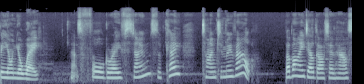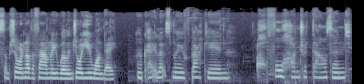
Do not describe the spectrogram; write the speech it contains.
be on your way. That's four gravestones, okay? Time to move out. Bye bye, Delgato House. I'm sure another family will enjoy you one day. Okay, let's move back in. Oh, 400,000.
